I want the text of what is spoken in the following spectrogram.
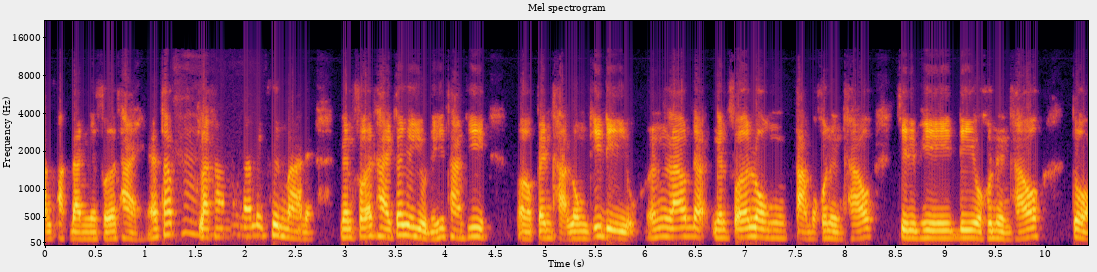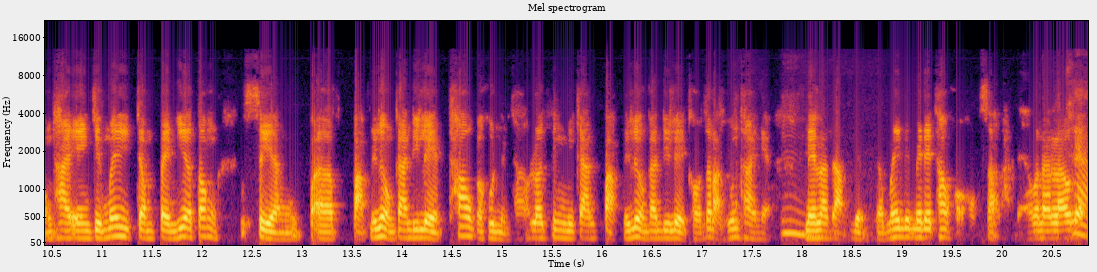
มันผลักดันเงินเฟ้อไทยนะถ้าราคาพวกนั้นไม่ขึ้นมาเนี่ยเงินเฟ้อไทยก็จะอยู่ในทิศทางที่เออเป็นขาลงที่ดีอยู่แล้วเนี่ยเงินเฟ้อลงต่ำกว่าคนอื่นเขา GDP ดีกว่าคนอื่นเขาตัวของไทยเองจึงไม่จำเป็นที่จะต้องเสี่ยงปรับในเรื่องของการดีเลทเท่ากับคนอื่นเขาเราจึงมีการปรับในเรื่องของการดีเลทของตลาดหุ้นไทยเนี่ยในระดับเดียวแต่ไม่ไม่ได้เท่าของของสหรัฐนะเพราะนั้นแล้วเนี่ย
